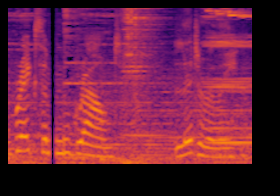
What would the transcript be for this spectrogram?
To break some new ground. Literally.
